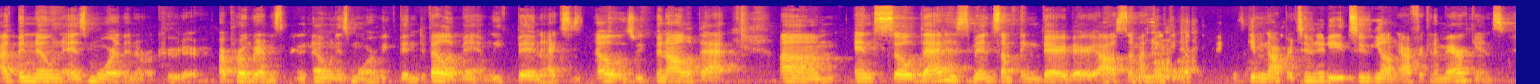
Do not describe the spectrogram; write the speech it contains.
I've been known as more than a recruiter. Our program has been known as more. We've been development, we've been X's and O's, we've been all of that. Um, and so that has been something very, very awesome. I think the other thing is giving opportunity to young African Americans.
